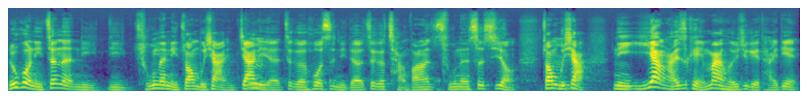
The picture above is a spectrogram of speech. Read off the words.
如果你真的你你储能你装不下，你家里的这个或是你的这个厂房的储能是系统装不下，你一样还是可以卖回去给台电，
